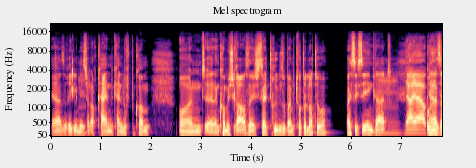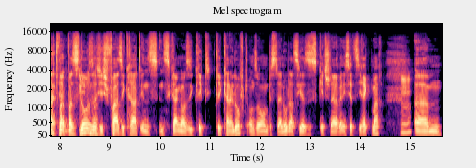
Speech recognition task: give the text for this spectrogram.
ja, also regelmäßig mhm. dann auch kein, keine Luft bekommen. Und äh, dann komme ich raus und ich ist halt drüben so beim Totolotto Weißt du, ich sehe ihn gerade. Mm, ja, ja, okay. Und er okay, sagt, okay. was ist los? Und ich fahre sie gerade ins, ins Krankenhaus, sie kriegt, kriegt keine Luft und so. Und bis der Notarzt hier ist, es geht schneller, wenn ich es jetzt direkt mache. Mhm. Ähm,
